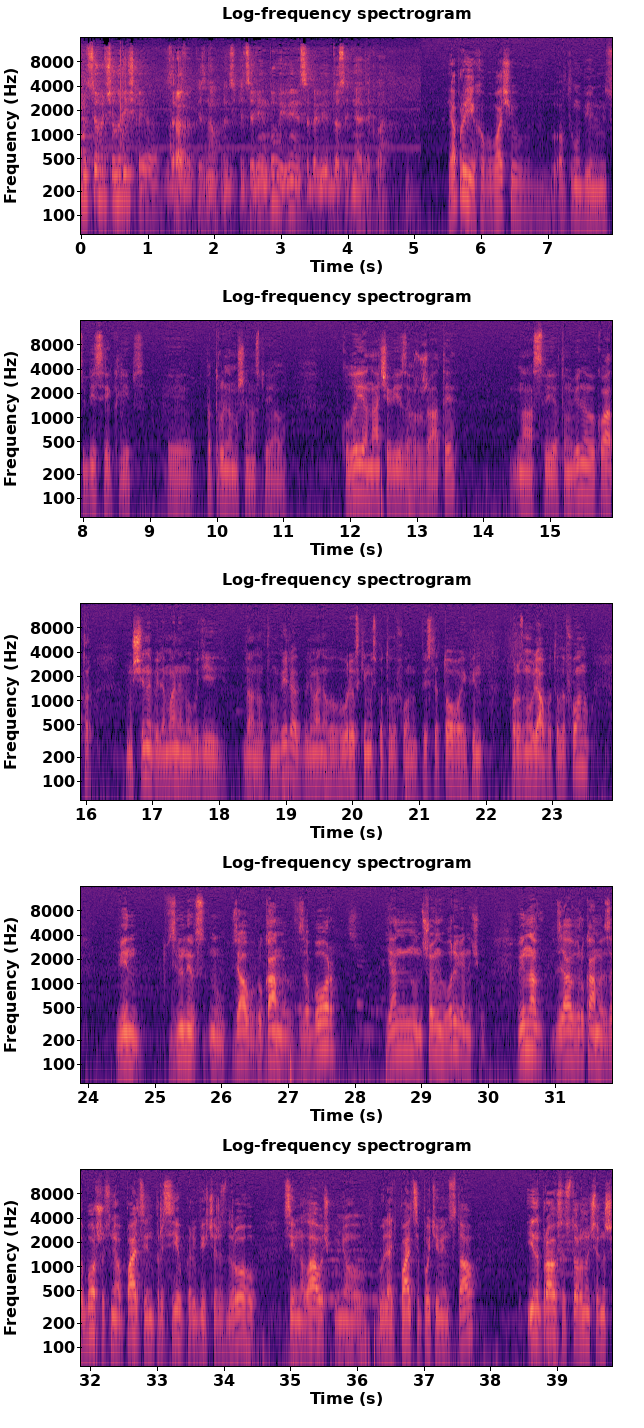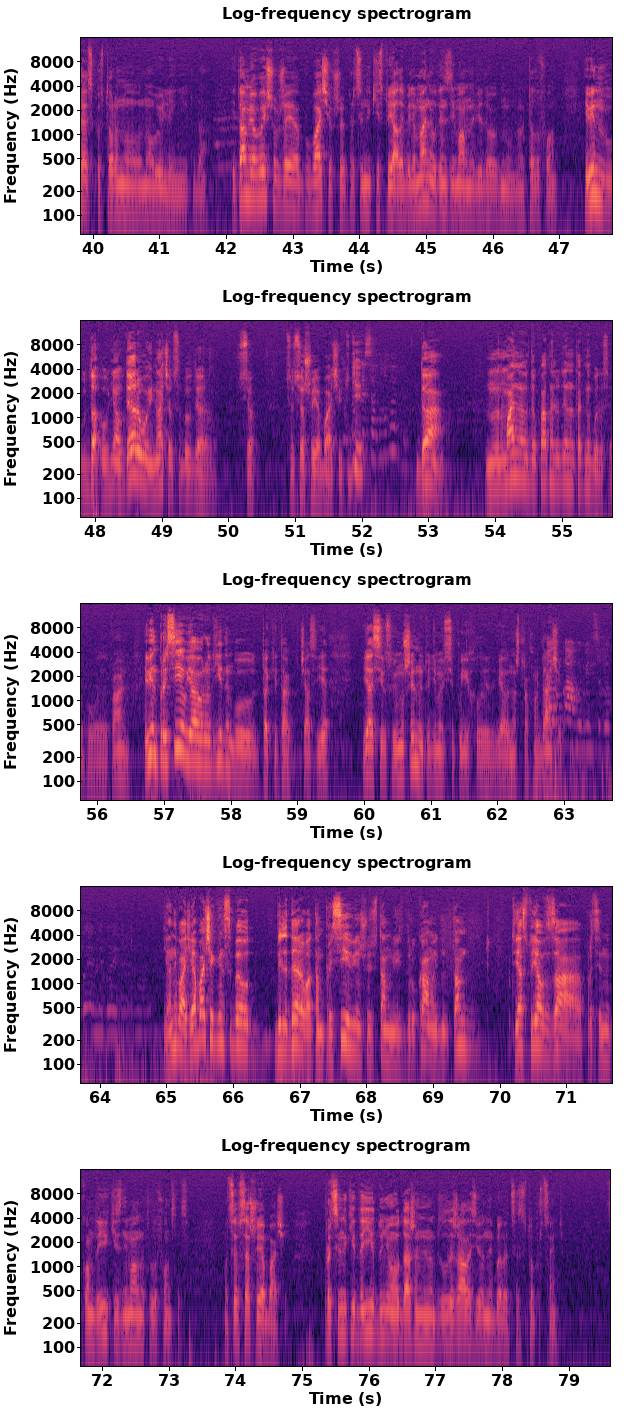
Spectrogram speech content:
Ну, цього чоловічка я зразу пізнав. В принципі, це він був і він себе вів досить неадекватно. Я приїхав, побачив автомобіль Mitsubishi Eclipse. Е, Патрульна машина стояла. Коли я почав її загружати на свій автомобіль на евакуатор, мужчина біля мене, ну водій даного автомобіля, біля мене говорив з кимось по телефону. Після того, як він порозмовляв по телефону, він змінив, ну, взяв руками в забор. Я ну, що він говорив, я не чув. Він взяв руками в забор, щось у нього пальці, він присів, перебіг через дорогу, сів на лавочку, в нього гулять пальці, потім він встав і направився в сторону Чернишевського, в сторону нової лінії туди. І там я вийшов вже, я побачив, що працівники стояли біля мене, один знімав на відео ну, на телефон. І він увняв дерево і почав себе в дерево. Все. Це все, що я бачив. Тоді, головою? Да. Ну, нормальна, адекватна людина так не буде себе поводити, правильно? І він присів, я говорю, їдемо, бо так і так час є. Я сів в свою машину, і тоді ми всі поїхали я на А штрафмайданчик. руками він себе бив, не бив. Я не бачу. Я бачу, як він себе от біля дерева там присів, він щось там і руками. Там я стояв за працівником ДАІ, який знімав на телефон це все. Оце все, що я бачив. Працівники ДАІ до нього навіть не наближались, його не били, це 100%.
